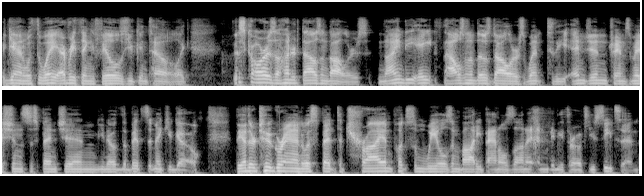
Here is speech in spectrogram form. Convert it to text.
again, with the way everything feels, you can tell. Like this car is hundred thousand dollars. Ninety-eight thousand of those dollars went to the engine, transmission, suspension. You know the bits that make you go. The other two grand was spent to try and put some wheels and body panels on it, and maybe throw a few seats in.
